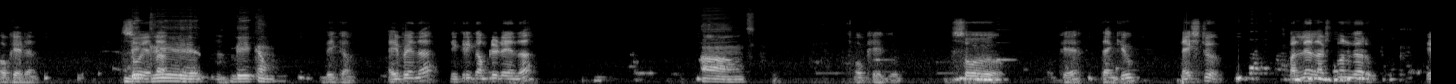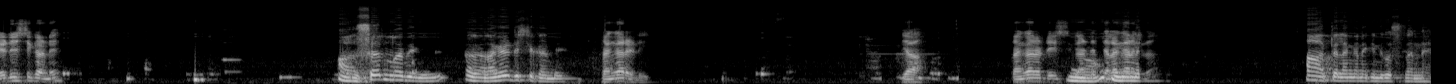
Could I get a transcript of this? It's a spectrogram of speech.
Okay done. So BCom BCom అయిపోయిందా? డిగ్రీ కంప్లీట్ అయిందా. Okay good. So okay. Thank you next Palle Lakshman garu. ఏ డిస్టిక్ అండి? సార్ మాది రంగారెడ్డి డిస్టిక్ అండి. రంగారెడ్డి. యా రంగారెడ్డి డిస్టిక్ అంటే తెలంగాణ కదా? ఆ, తెలంగాణ కిందకి వస్తుందండి.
